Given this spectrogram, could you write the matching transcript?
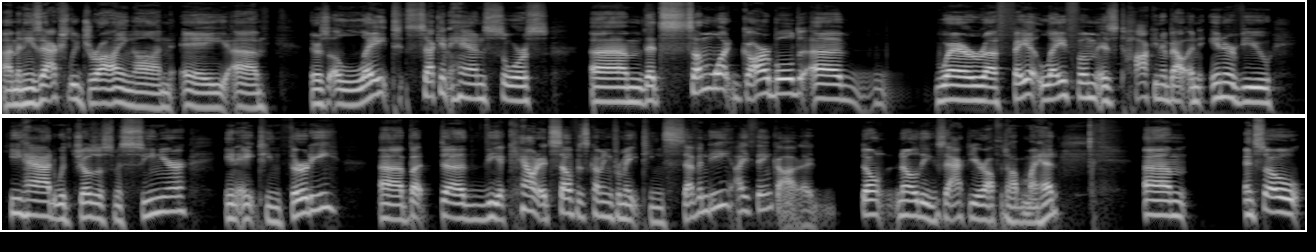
Um, and he's actually drawing on a uh, there's a late secondhand source um, that's somewhat garbled, uh, where uh, Fayette Lapham is talking about an interview he had with Joseph Smith Sr. in 1830. Uh, but uh, the account itself is coming from 1870, I think. I don't know the exact year off the top of my head. Um, and so,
